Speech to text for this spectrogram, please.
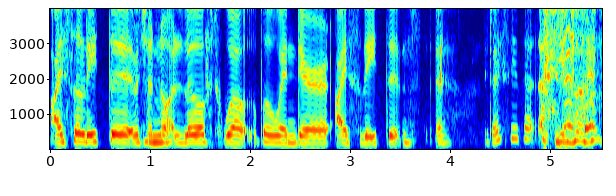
isolated which macam not loved well but when they're isolated. Eh, did I say that? Yeah.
